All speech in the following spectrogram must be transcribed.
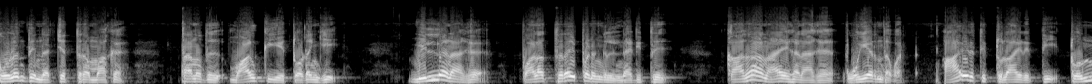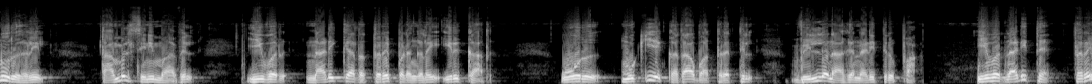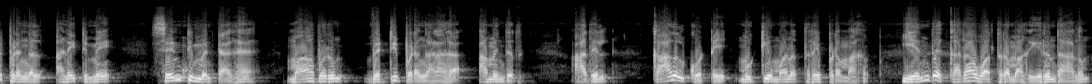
குழந்தை நட்சத்திரமாக தனது வாழ்க்கையை தொடங்கி வில்லனாக பல திரைப்படங்களில் நடித்து கதாநாயகனாக உயர்ந்தவர் ஆயிரத்தி தொள்ளாயிரத்தி தொண்ணூறுகளில் தமிழ் சினிமாவில் இவர் நடிக்காத திரைப்படங்களே இருக்காது. ஒரு முக்கிய கதாபாத்திரத்தில் வில்லனாக நடித்திருப்பார். இவர் நடித்த திரைப்படங்கள் அனைத்துமே சென்டிமெண்ட்டாக மாபெரும் வெற்றி படங்களாக அமைந்தது. அதில் காதல் கோட்டை முக்கியமான திரைப்படமாகும். எந்த கதாபாத்திரமாக இருந்தாலும்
